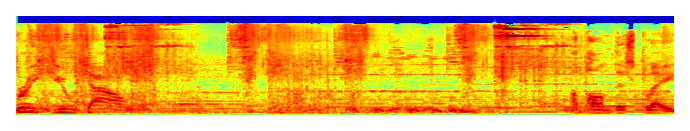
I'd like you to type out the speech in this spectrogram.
Break you down. Upon this plane.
